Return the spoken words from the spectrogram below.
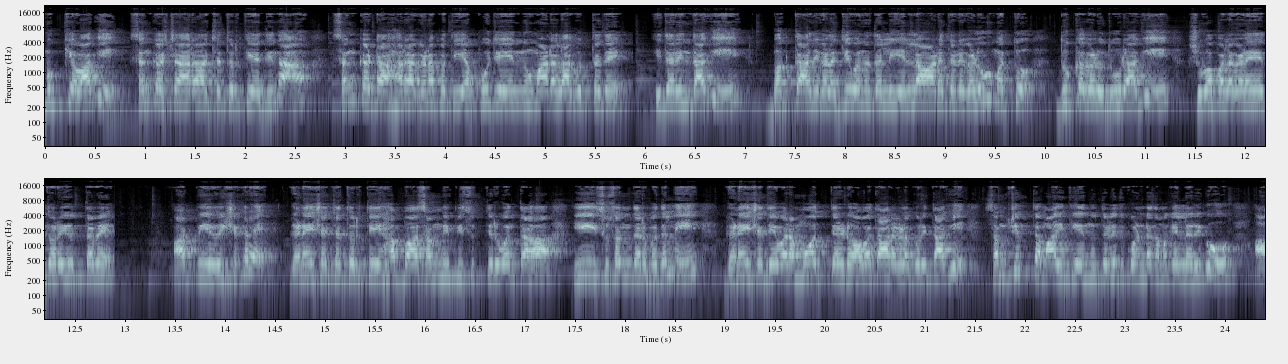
ಮುಖ್ಯವಾಗಿ ಸಂಕಷ್ಟಹರ ಚತುರ್ಥಿಯ ದಿನ ಸಂಕಟಹರ ಗಣಪತಿಯ ಪೂಜೆಯನ್ನು ಮಾಡಲಾಗುತ್ತದೆ. ಇದರಿಂದಾಗಿ ಭಕ್ತಾದಿಗಳ ಜೀವನದಲ್ಲಿ ಎಲ್ಲ ಅಡೆತಡೆಗಳು ಮತ್ತು ದುಃಖಗಳು ದೂರಾಗಿ ಶುಭ ಫಲಗಳೇ ದೊರೆಯುತ್ತವೆ. ಆತ್ಮೀಯ ವೀಕ್ಷಕರೇ, ಗಣೇಶ ಚತುರ್ಥಿ ಹಬ್ಬ ಸಮೀಪಿಸುತ್ತಿರುವಂತಹ ಈ ಸುಸಂದರ್ಭದಲ್ಲಿ ಗಣೇಶ ದೇವರ ಮೂವತ್ತೆರಡು ಅವತಾರಗಳ ಕುರಿತಾಗಿ ಸಂಕ್ಷಿಪ್ತ ಮಾಹಿತಿಯನ್ನು ತಿಳಿದುಕೊಂಡ ನಮಗೆಲ್ಲರಿಗೂ ಆ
